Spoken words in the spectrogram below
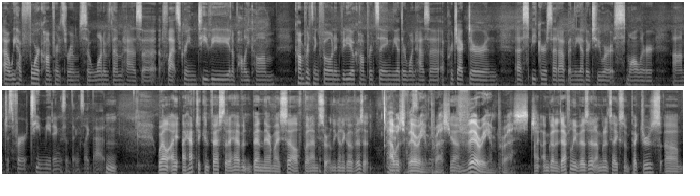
Uh, we have four conference rooms. So one of them has a, a flat screen TV and a Polycom conferencing phone and video conferencing. The other one has a, a projector and a speaker set up, and the other two are smaller. Um, just for team meetings and things like that. Hmm. well, I, I have to confess that I haven't been there myself, but I'm certainly going to go visit. I was very Absolutely. impressed. Yeah. Very impressed. I, I'm going to definitely visit. I'm going to take some pictures. Um,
